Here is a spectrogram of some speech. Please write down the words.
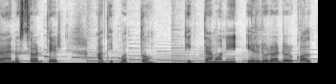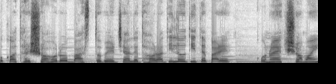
ডাইনোসরদের আধিপত্য। ঠিক তেমনি এলডোরাডোর কল্পকথার শহরও বাস্তবের জালে ধরা দিলেও দিতে পারে কোনো এক সময়।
